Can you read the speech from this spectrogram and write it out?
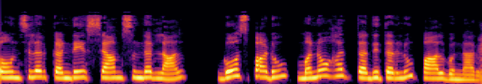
కౌన్సిలర్ కండే శ్యామ్ సుందర్ లాల్ గోస్పాడు మనోహర్ తదితరులు పాల్గొన్నారు.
